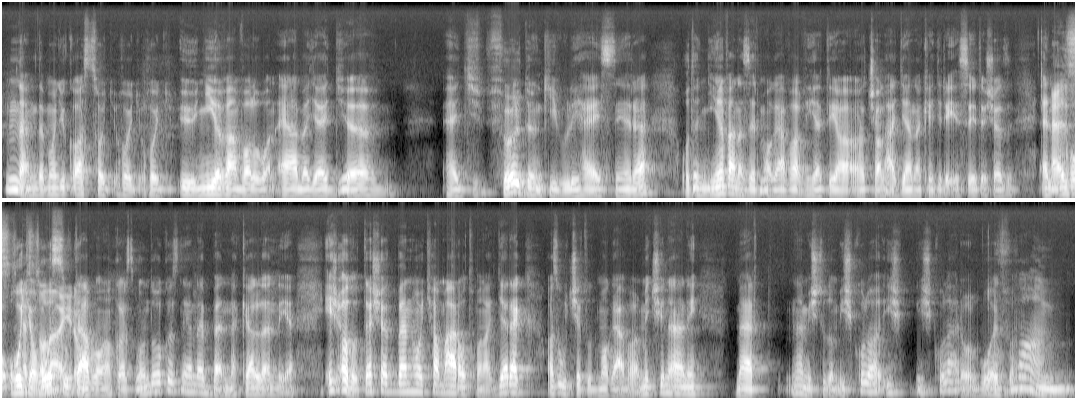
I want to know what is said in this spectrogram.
Nem, de mondjuk azt, hogy, hogy, hogy ő nyilvánvalóan elmegy egy egy földön kívüli helyszínre, oda nyilván azért magával viheti a, a családjának egy részét, és ez, ennek, ez hogyha ezt hosszú aláírom. távon akarsz gondolkozni, ennek benne kell lennie. És adott esetben, hogyha már ott van a gyerek, az úgyse tud magával mit csinálni, mert nem is tudom, iskola, is, iskoláról volt van? Van,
